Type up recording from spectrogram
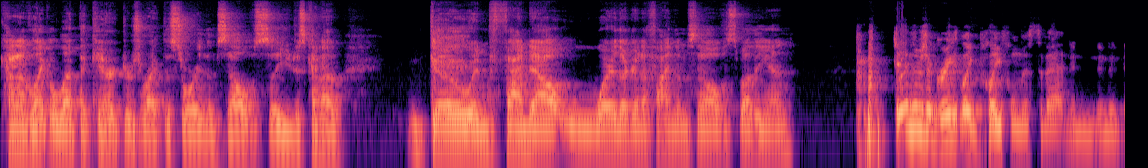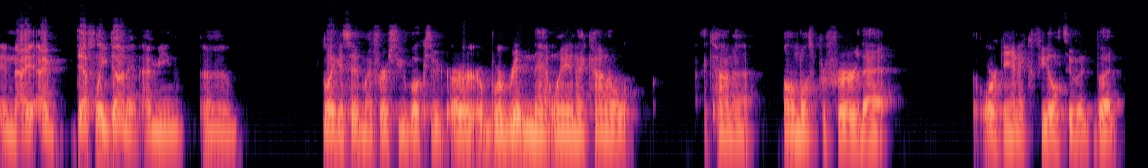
kind of like let the characters write the story themselves. So you just kind of go and find out where they're going to find themselves by the end. And there's a great like playfulness to that, and and, and I, I've definitely done it. I mean, um, like I said, my first few books are, are were written that way, and I kind of I kind of almost prefer that organic feel to it. But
